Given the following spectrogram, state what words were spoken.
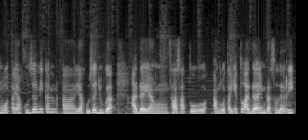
anggota Yakuza nih kan eh, Yakuza juga ada yang salah satu anggotanya tuh ada yang berasal dari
